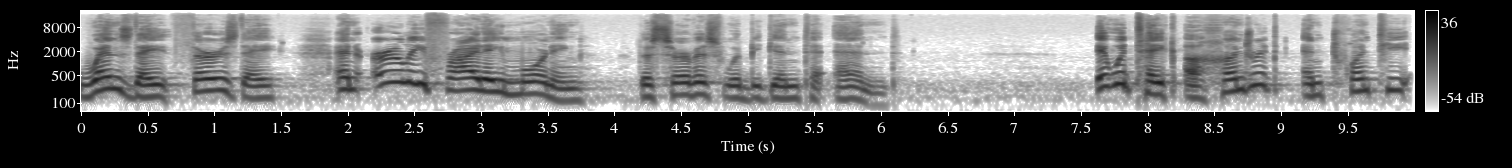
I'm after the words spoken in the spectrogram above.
Wednesday, Thursday, and early Friday morning, the service would begin to end. It would take 120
